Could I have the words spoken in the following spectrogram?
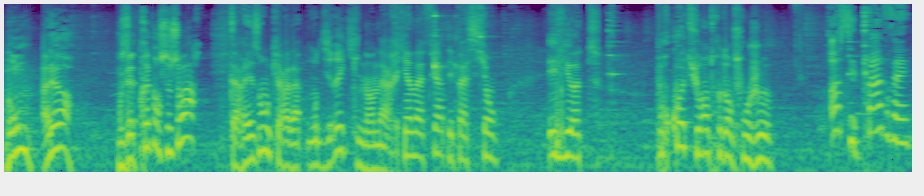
Bon, alors Vous êtes prêts pour ce soir? T'as raison, Carla. On dirait qu'il n'en a rien à faire des patients. Elliot, pourquoi tu rentres dans son jeu? Oh, c'est pas vrai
